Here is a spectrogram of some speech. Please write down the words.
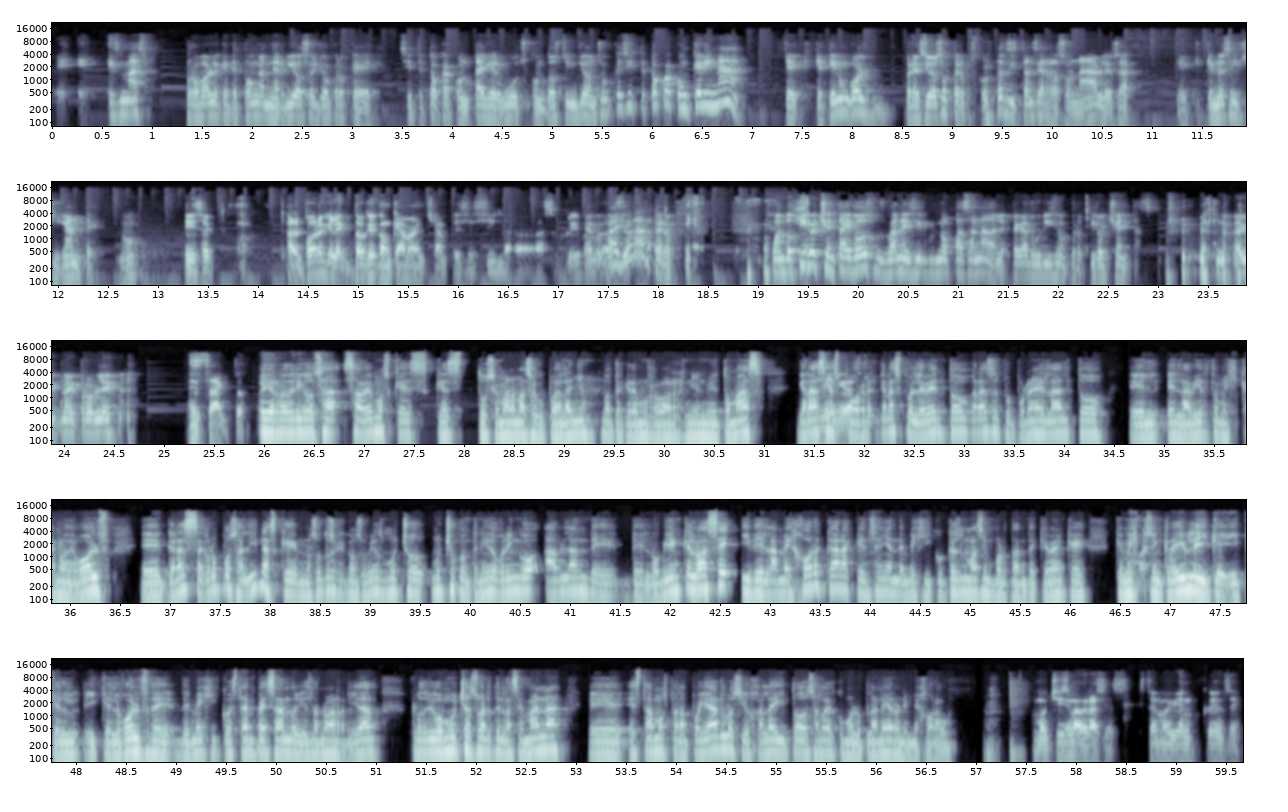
eh, eh, es más probable que te pongan nervioso. Yo creo que si te toca con Tiger Woods, con Dustin Johnson, que si te toca con Kevin Na, que, que tiene un gol precioso, pero pues con unas distancias razonables, o sea, que, que no es el gigante, ¿no? Sí, exacto. Al pobre que le toque con Cameron Champ, ese sí la va a sufrir. Eh, Va a llorar, pero cuando tiro 82, pues van a decir, no pasa nada, le pega durísimo, pero tiro 80. no, hay, no hay problema. Exacto. Oye, Rodrigo, sa- sabemos que es, que es tu semana más ocupada del año. No te queremos robar ni un minuto más. Gracias. por, gracias por el evento, gracias por poner el alto el, el abierto mexicano de golf. Eh, gracias a Grupo Salinas, que nosotros que consumimos mucho, mucho contenido gringo, hablan de, de lo bien que lo hace y de la mejor cara que enseñan de México, que es lo más importante, que vean que, que México es increíble y que, y que, el, y que el golf de, de México está empezando y es la nueva realidad. Rodrigo, mucha suerte en la semana. Eh, estamos para apoyarlos y ojalá y todo salga como lo planearon y mejor aún. Muchísimas gracias. Estén muy bien. Cuídense.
